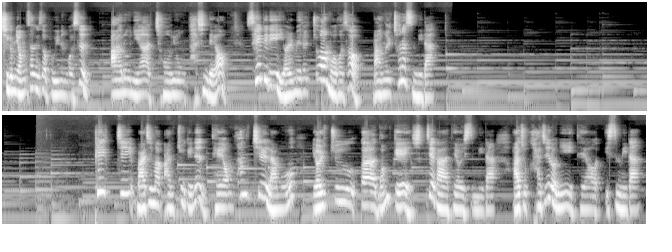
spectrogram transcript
지금 영상에서 보이는 것은 아로니아 전용 밭인데요. 새들이 열매를 쪼아 먹어서 망을 쳐놨습니다. 필지 마지막 안쪽에는 대형 황칠나무 10주가 넘게 식재가 되어 있습니다. 아주 가지런히 되어 있습니다.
